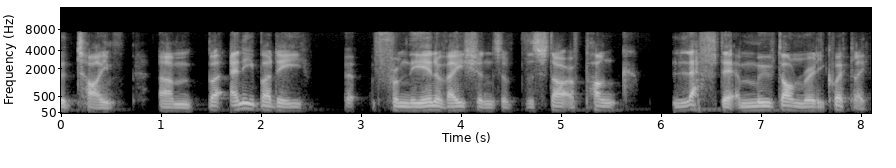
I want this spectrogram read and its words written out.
good time. Um, but anybody uh, from the innovations of the start of punk left it and moved on really quickly.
